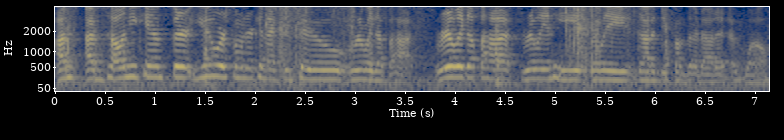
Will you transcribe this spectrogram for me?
I'm, I'm telling you, Cancer, you or someone you're connected to really got the hots. Really got the hots, really in heat, really got to do something about it as well.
